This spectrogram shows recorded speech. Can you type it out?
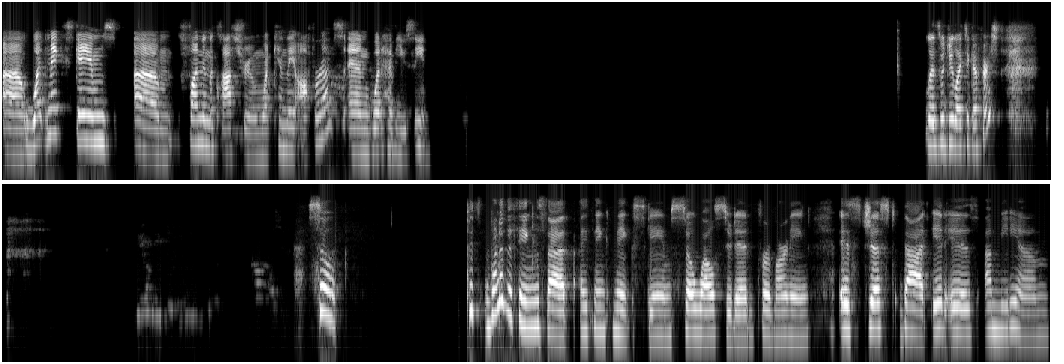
Uh, what makes games um, fun in the classroom? What can they offer us, and what have you seen? Liz, would you like to go first? So, one of the things that I think makes games so well suited for learning is just that it is a medium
